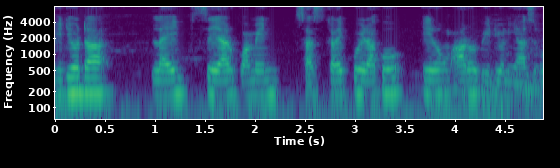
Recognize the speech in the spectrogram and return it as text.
ভিডিওটা লাইক, শেয়ার, কমেন্ট, সাবস্ক্রাইব করে রাখো। এরকম আরও ভিডিও নিয়ে আসব।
